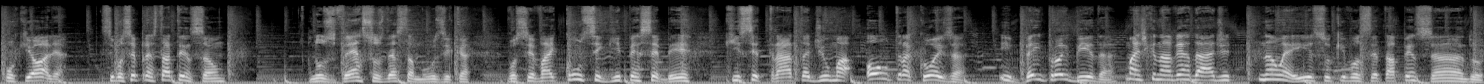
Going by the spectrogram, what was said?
porque olha, se você prestar atenção nos versos desta música, você vai conseguir perceber que se trata de uma outra coisa. e bem proibida, mas que na verdade não é isso que você tá pensando.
